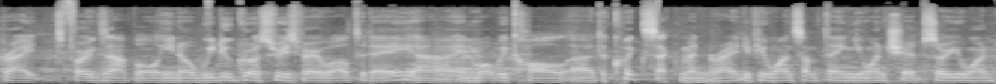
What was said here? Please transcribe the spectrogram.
right? For example, you know, we do groceries very well today uh, in what we call uh, the quick segment, right? If you want something, you want chips or you want,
